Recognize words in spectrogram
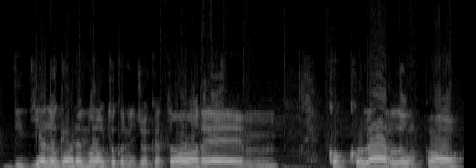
di dialogare molto con il giocatore, mh, coccolarlo un po'.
